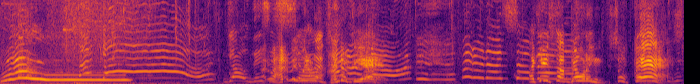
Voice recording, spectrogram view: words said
Woo! Let's go! Yo, this How is how do we so... win on I Nintendo don't DS? know. I don't know, it's so I can't stop building so fast.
